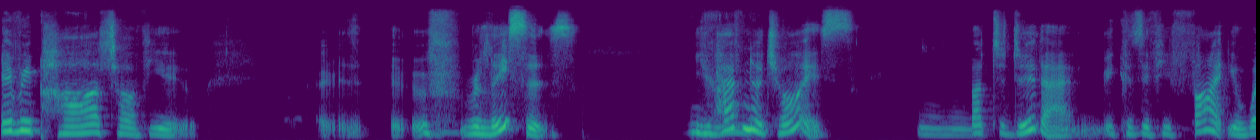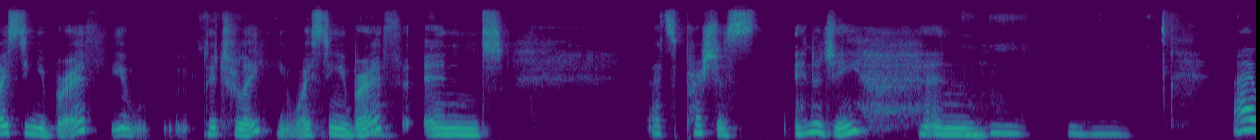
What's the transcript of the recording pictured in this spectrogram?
every part of you uh, releases. You have mm-hmm. no choice. Mm-hmm. But to do that, because if you fight, you're wasting your breath. You literally, you're wasting your mm-hmm. breath, and that's precious energy. And mm-hmm. mm-hmm. I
